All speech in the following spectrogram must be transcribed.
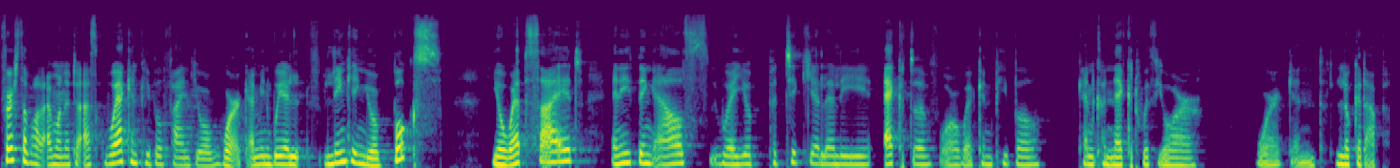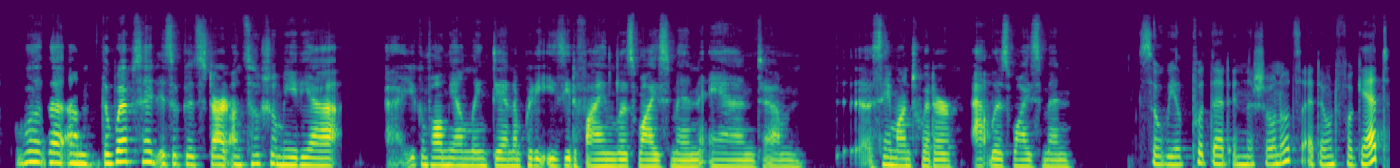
First of all, I wanted to ask where can people find your work? I mean, we're linking your books, your website, anything else where you're particularly active or where can people can connect with your work and look it up? Well, the um, the website is a good start on social media. Uh, you can follow me on LinkedIn. I'm pretty easy to find, Liz Wiseman, and um, uh, same on Twitter at Liz Wiseman. So we'll put that in the show notes. I don't forget.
